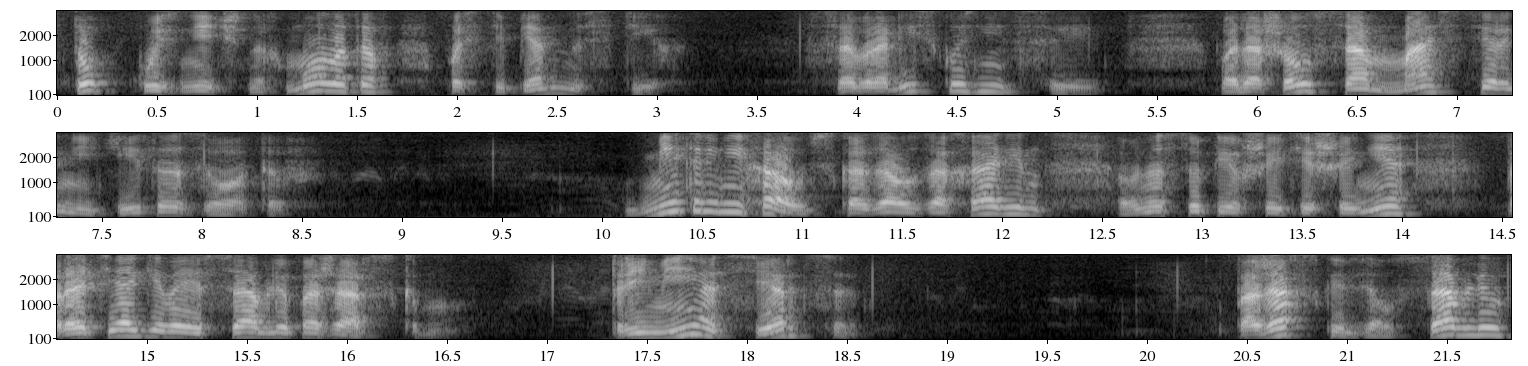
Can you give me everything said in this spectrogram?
Стук кузнечных молотов постепенно стих. Собрались кузнецы. Подошел сам мастер Никита Зотов. Дмитрий Михайлович, сказал Захарин в наступившей тишине, протягивая саблю Пожарскому. Прими от сердца. Пожарский взял саблю,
